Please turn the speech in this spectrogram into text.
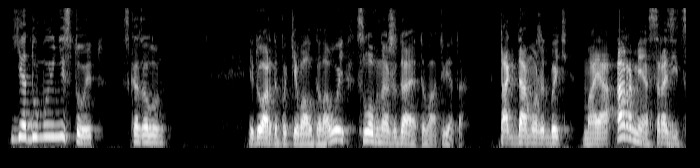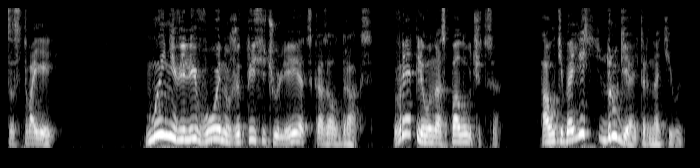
«Я думаю, не стоит», — сказал он. Эдуардо покивал головой, словно ожидая этого ответа. «Тогда, может быть, моя армия сразится с твоей?» «Мы не вели войн уже тысячу лет», — сказал Дракс. «Вряд ли у нас получится. А у тебя есть другие альтернативы?»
